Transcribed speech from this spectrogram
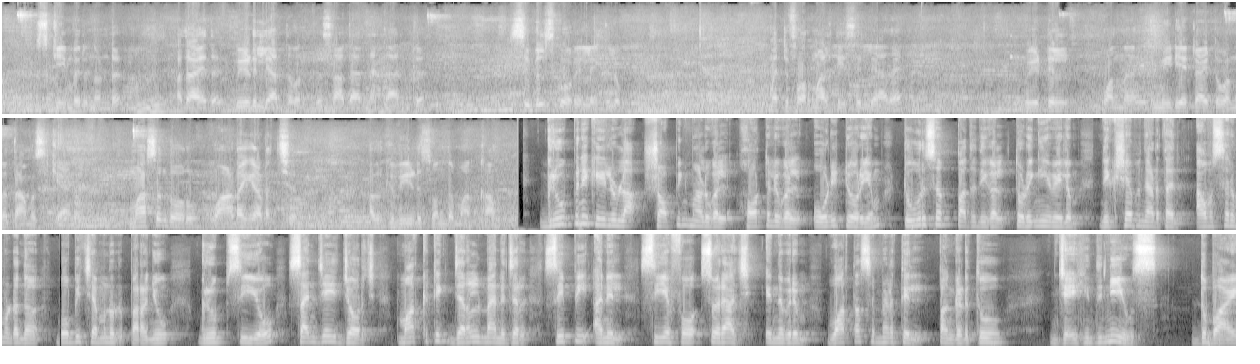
സ്കീം വരുന്നുണ്ട്. അതായത് വീടില്ലാത്തവർക്ക് സാധാരണക്കാർക്ക് സിവിൽ സ്കോർ ഇല്ലെങ്കിലും മറ്റ് ഫോർമാലിറ്റീസ് ഇല്ലാതെ വീട്ടിൽ വന്ന് ഇമ്മീഡിയറ്റ് ആയിട്ട് വന്ന് താമസിക്കാനും മാസം തോറും വാടക അടച്ച് അവർക്ക് വീട് സ്വന്തമാക്കാം. ഗ്രൂപ്പിന് കീഴിലുള്ള ഷോപ്പിംഗ് മാളുകൾ ഹോട്ടലുകൾ ഓഡിറ്റോറിയം ടൂറിസം പദ്ധതികൾ തുടങ്ങിയവയിലും നിക്ഷേപം നടത്താൻ അവസരമുണ്ടെന്ന് ബോബി ചെമ്മണൂർ പറഞ്ഞു. Group CEO Sanjay George marketing general manager C P Anil C F O Swaraj എന്നിവരും വാർത്താസമ്മേളനത്തിൽ പങ്കെടുത്തു. Jaihind news Dubai.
